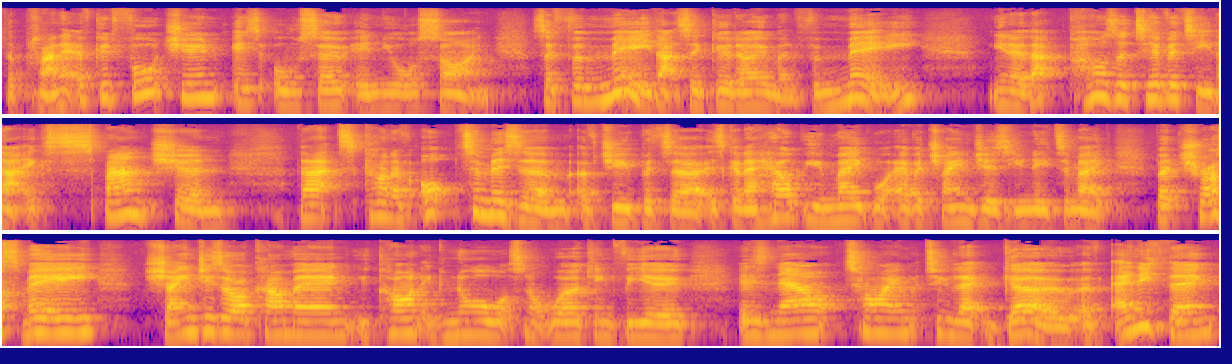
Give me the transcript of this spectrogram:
the planet of good fortune, is also in your sign. So for me, that's a good omen. For me, you know, that positivity, that expansion, that kind of optimism of Jupiter is going to help you make whatever changes you need to make. But trust me, changes are coming. You can't ignore what's not working for you. It is now time to let go of anything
